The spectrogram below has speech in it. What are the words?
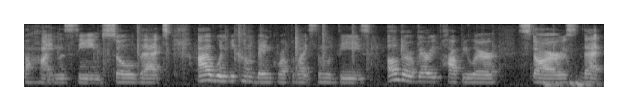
behind the scenes so that I wouldn't become bankrupt like some of these other very popular stars that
